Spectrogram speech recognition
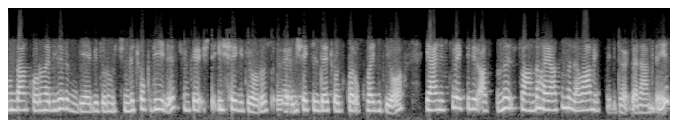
bundan korunabilirim diye bir durum içinde çok değiliz. Çünkü işte işe gidiyoruz e, bir şekilde çocuklar okula gidiyor. Yani sürekli bir aslında şu anda hayatında devam ettiği bir dönemdeyiz.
